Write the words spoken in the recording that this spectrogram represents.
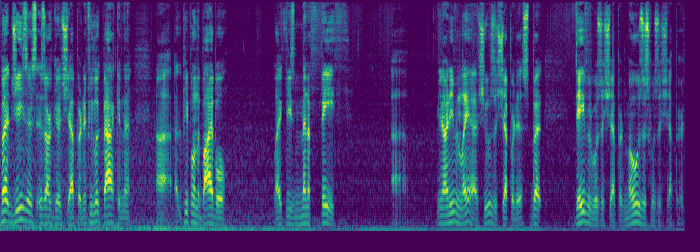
But Jesus is our good shepherd. And if you look back in the uh, the people in the Bible, like these men of faith, uh, you know, and even Leah, she was a shepherdess, but David was a shepherd. Moses was a shepherd.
